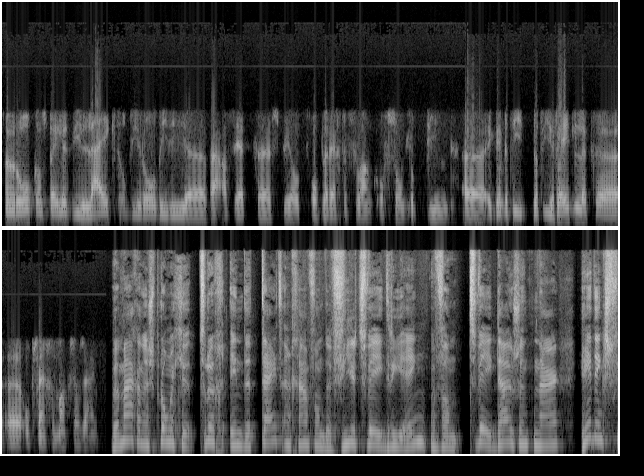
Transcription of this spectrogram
een rol kan spelen die lijkt op die rol die hij uh, bij AZ uh, speelt. Op de rechterflank of soms op 10. Uh, ik denk dat hij, dat hij redelijk op zijn gemak zou zijn. We maken een sprongetje terug in de tijd en gaan van de 4-2-3-1 van 2000 naar Hiddings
